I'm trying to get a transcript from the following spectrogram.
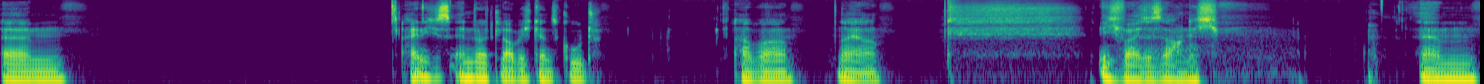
ähm, eigentlich ist Android, glaube ich, ganz gut. Aber naja, ich weiß es auch nicht. Ähm,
